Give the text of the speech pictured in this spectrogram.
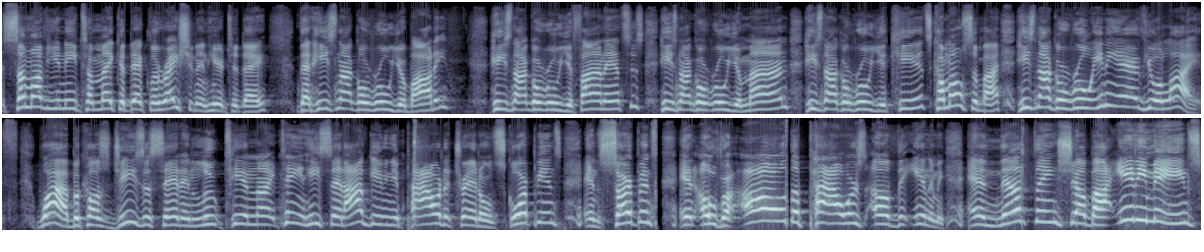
some of you need to make a declaration in here today that he's not going to rule your body. He's not going to rule your finances. He's not going to rule your mind. He's not going to rule your kids. Come on, somebody. He's not going to rule any area of your life. Why? Because Jesus said in Luke 10 19, He said, I've given you power to tread on scorpions and serpents and over all the powers of the enemy, and nothing shall by any means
